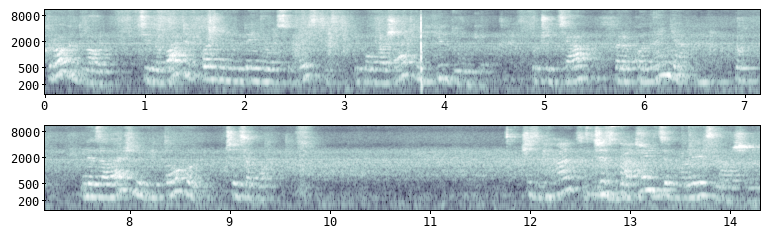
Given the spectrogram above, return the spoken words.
Крок 2. Цінувати в кожній людині особистість і поважати її думки, почуття, переконання, незалежно від того, чи заба... Чи збігаються? чи збігаються вони з нашими.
